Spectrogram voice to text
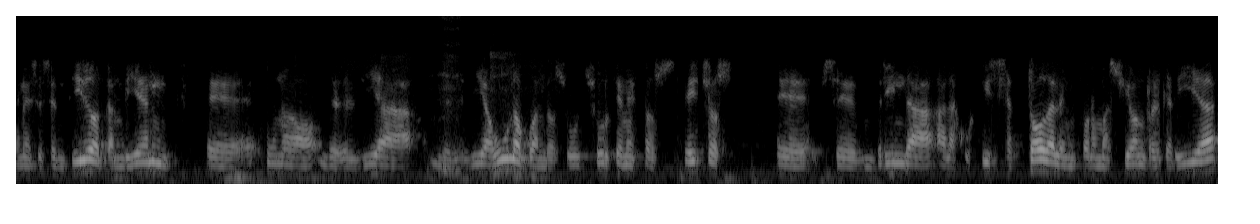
en ese sentido también eh, uno desde el día desde el día uno cuando surgen estos hechos eh, se brinda a la justicia toda la información requerida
